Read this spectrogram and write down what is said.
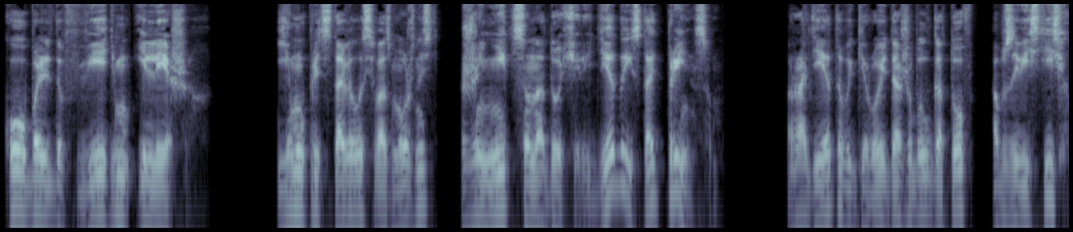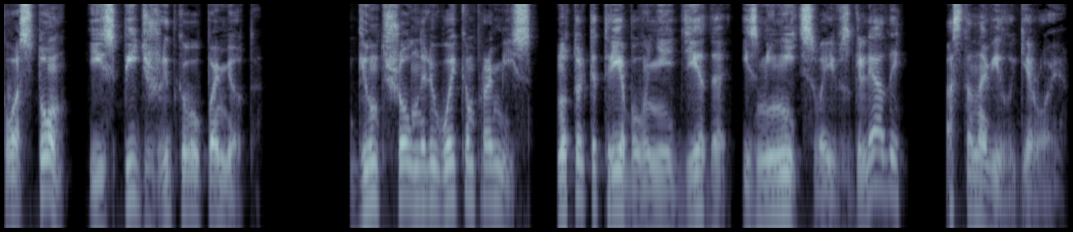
кобальдов, ведьм и леших. Ему представилась возможность жениться на дочери деда и стать принцем. Ради этого герой даже был готов обзавестись хвостом и испить жидкого помета. Гюнт шел на любой компромисс, но только требование деда изменить свои взгляды остановило героя.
